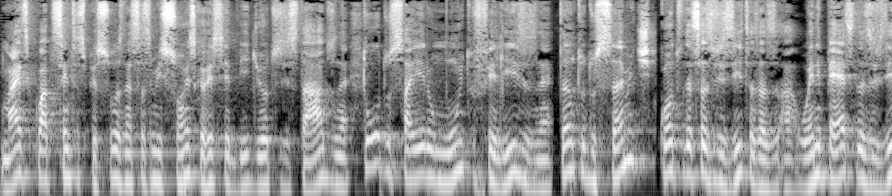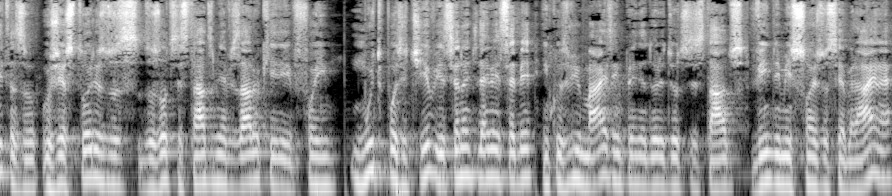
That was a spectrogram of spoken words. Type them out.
mais de 400 pessoas nessas missões que eu recebi de outros estados, né? Todos saíram muito felizes, né? Tanto do Summit quanto dessas visitas, as, a, o NPS das visitas, o, os gestores dos, dos outros estados me avisaram que foi muito positivo e esse ano a gente deve receber, inclusive, mais empreendedores de outros estados vindo em missões do Sebrae, né?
